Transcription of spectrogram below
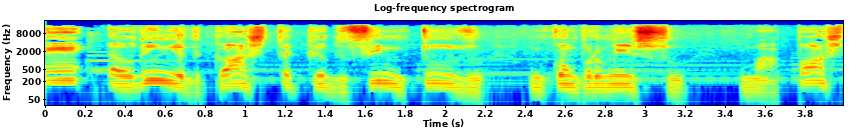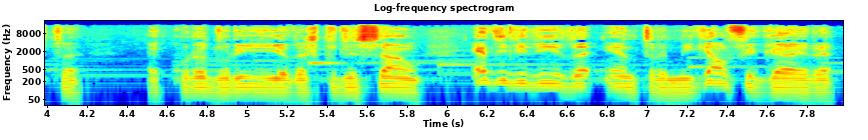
É a linha de costa que define tudo, um compromisso, uma aposta. A curadoria da exposição é dividida entre Miguel Figueira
